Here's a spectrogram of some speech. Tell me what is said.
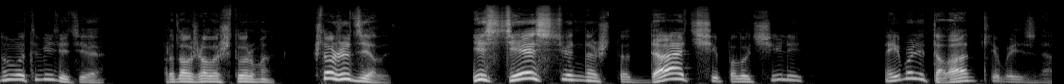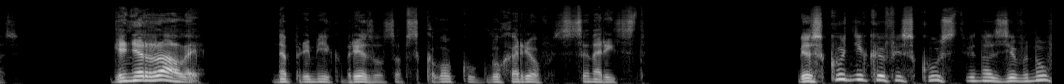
«Ну вот видите», — продолжала штурман, — «что же делать? Естественно, что дачи получили наиболее талантливые из нас. Генералы! Напрямик врезался в склоку Глухарев, сценарист. Бескудников, искусственно зевнув,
